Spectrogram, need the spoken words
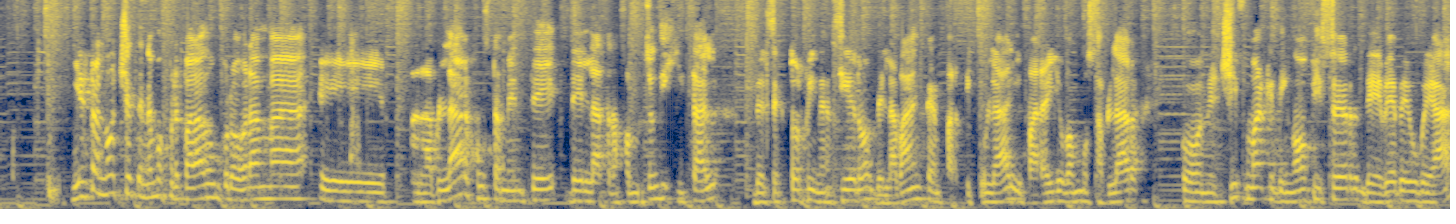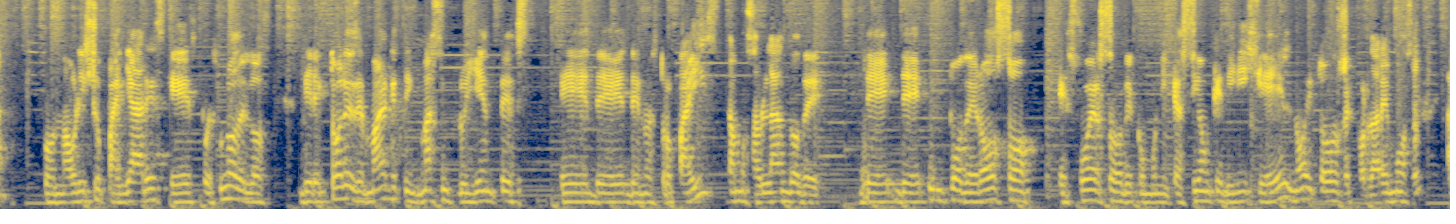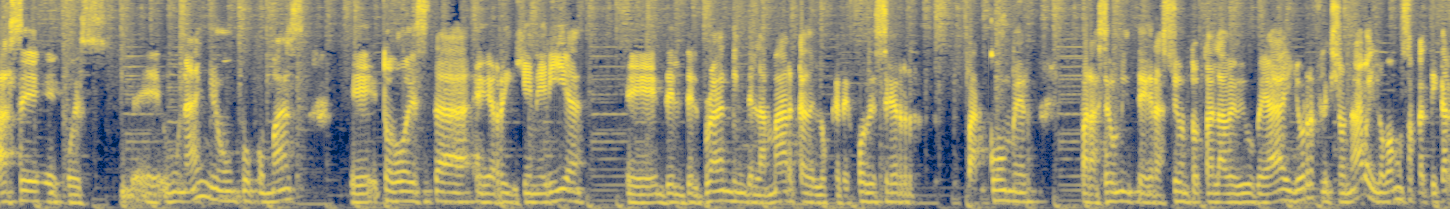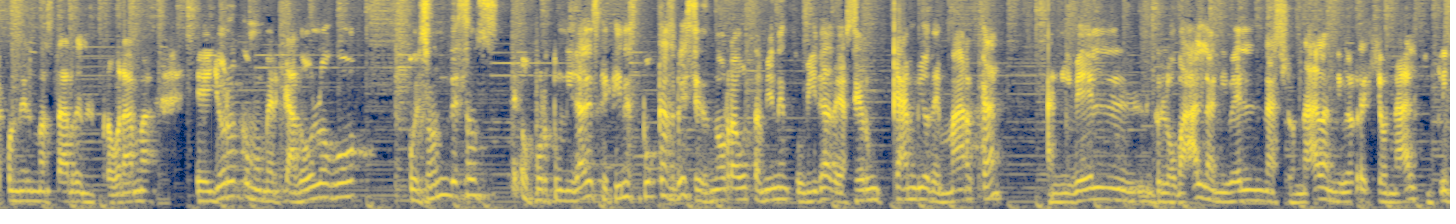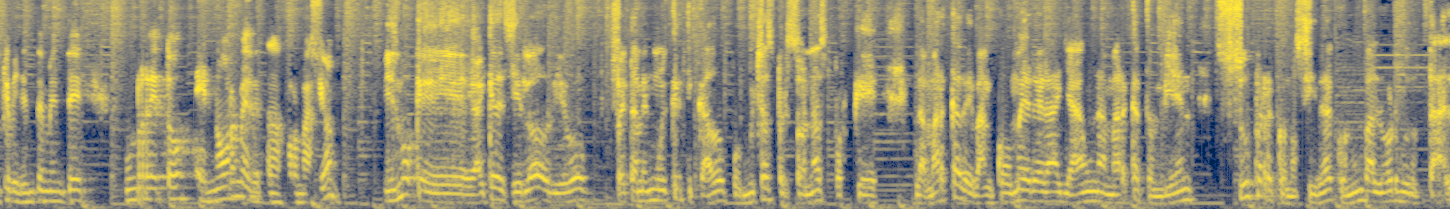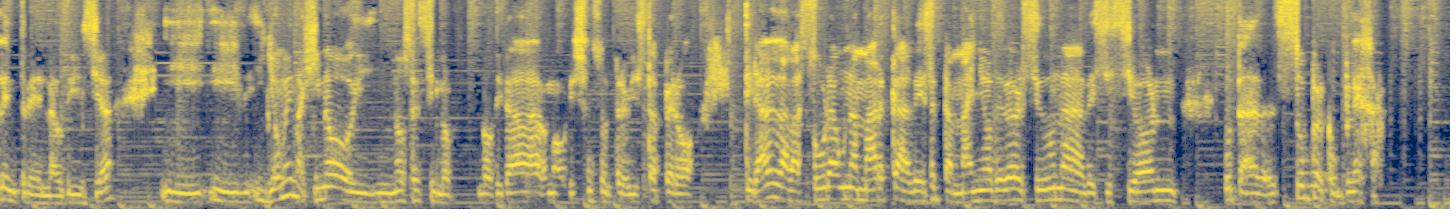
Y esta noche tenemos preparado un programa eh, para hablar justamente de la transformación digital del sector financiero, de la banca en particular, y para ello vamos a hablar con el Chief Marketing Officer de BBVA, con Mauricio Payares, que es pues uno de los directores de marketing más influyentes eh, de, de nuestro país. Estamos hablando de de, un poderoso esfuerzo de comunicación que dirige él, ¿no? Y todos recordaremos hace eh, pues eh, un año, un poco más, eh, toda esta reingeniería del, del, branding de la marca, de lo que dejó de ser Bancomer para hacer una integración total a BBVA y yo reflexionaba y lo vamos a platicar con él más tarde en el programa. Yo creo que como mercadólogo pues son de esas oportunidades que tienes pocas veces, ¿no, Raúl? También en tu vida de hacer un cambio de marca a nivel global, a nivel nacional, a nivel regional, implica evidentemente un reto enorme de transformación. Mismo que hay que decirlo, Diego, fue también muy criticado por muchas personas porque la marca de Vancomer era ya una marca también súper reconocida con un valor brutal entre la audiencia y, yo me imagino, y no sé si lo, lo dirá Mauricio en su entrevista, pero tirar a la basura una marca de ese tamaño debe haber sido una decisión súper compleja.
